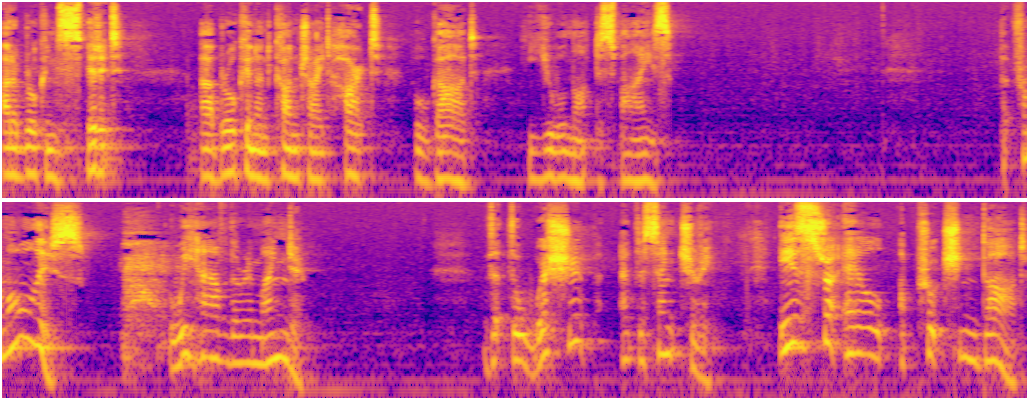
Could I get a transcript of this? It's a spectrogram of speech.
are a broken spirit, a broken and contrite heart, O God, you will not despise. But from all this, we have the reminder that the worship at the sanctuary, Israel approaching God,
